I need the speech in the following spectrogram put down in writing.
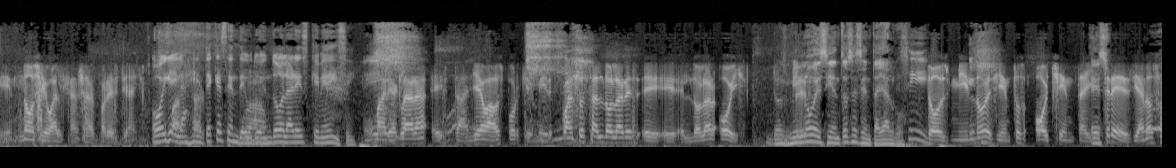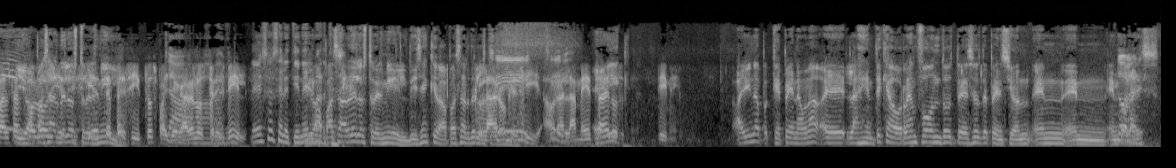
eh, no se va a alcanzar para este año. Oiga, Va y a la gente que se endeudó en dólares, ¿qué me dice? María Clara, están llevados porque, mire, ¿cuánto está el dólar, es- eh, eh, el dólar hoy? 2.960 y algo. Sí. 2.983. Ya nos faltan Y va a solo pasar de los 17 3.000. pesitos para llegar a los Claro. 3.000. Eso se le tiene Y el va a pasar de los 3.000. Dicen que va a pasar de los Claro 3.000. que Sí, sí. Ahora, sí. la meta de los... Dime. Hay una, qué pena, una, eh, la gente que ahorra en fondos de esos de pensión en, en, en Dólares. dólares.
